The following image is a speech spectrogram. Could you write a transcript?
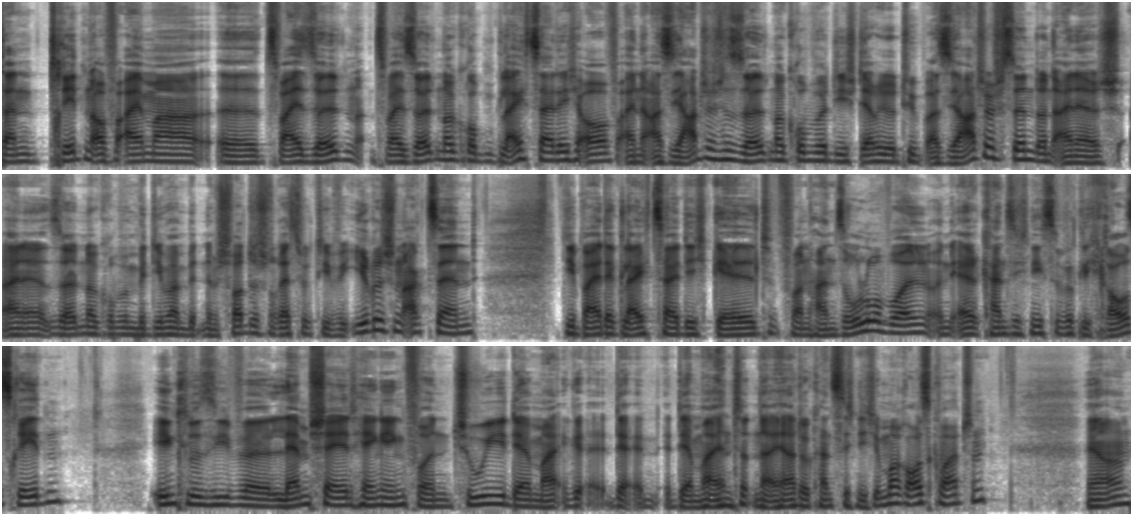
dann treten auf einmal äh, zwei, Söldner, zwei Söldnergruppen gleichzeitig auf. Eine asiatische Söldnergruppe, die stereotyp asiatisch sind und eine, eine Söldnergruppe mit jemand mit einem schottischen respektive irischen Akzent, die beide gleichzeitig Geld von Han Solo wollen und er kann sich nicht so wirklich rausreden. Inklusive Lampshade Hanging von Chewie, der, der, der meint, naja, du kannst dich nicht immer rausquatschen. Ja.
